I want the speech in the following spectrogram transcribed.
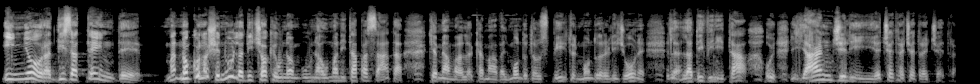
ignora, disattende ma non conosce nulla di ciò che una, una umanità passata chiamava, chiamava, il mondo dello spirito, il mondo della religione, la, la, divinità, gli angeli, eccetera, eccetera, eccetera.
